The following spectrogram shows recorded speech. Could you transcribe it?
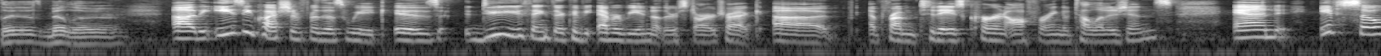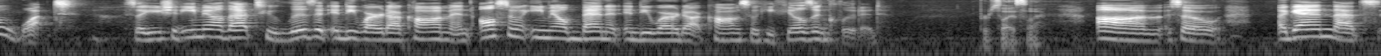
Liz Miller. Uh, the easy question for this week is: Do you think there could be, ever be another Star Trek uh, from today's current offering of televisions? And if so, what? So you should email that to liz at indiewire.com and also email ben at indiewire.com so he feels included. Precisely. Um, so again, that's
